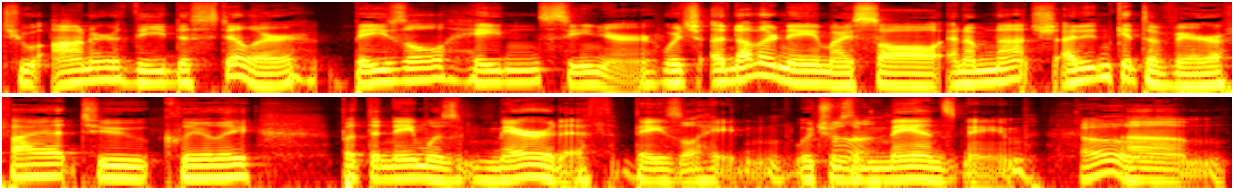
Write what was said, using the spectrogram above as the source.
to honor the distiller Basil Hayden Sr., which another name I saw, and I'm not, sh- I didn't get to verify it too clearly, but the name was Meredith Basil Hayden, which was a man's name. Oh. Um,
